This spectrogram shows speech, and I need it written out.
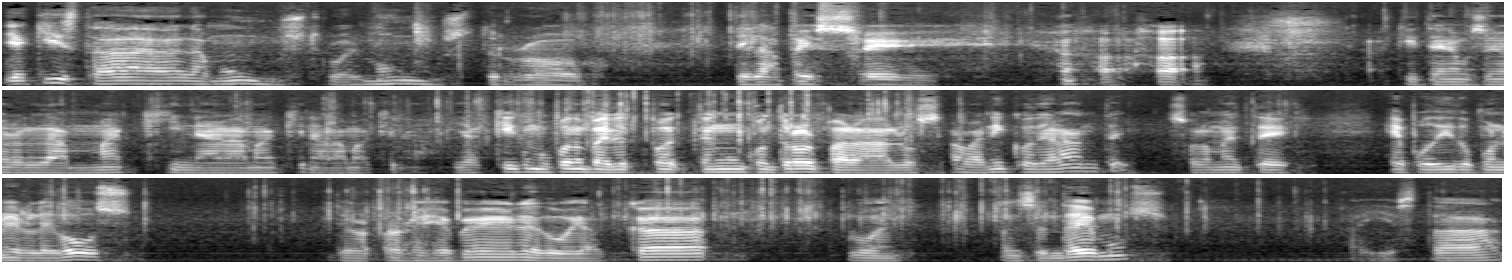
Y aquí está la monstruo, el monstruo de la PC. aquí tenemos, señores, la máquina, la máquina, la máquina. Y aquí, como pueden ver, tengo un control para los abanicos de adelante. Solamente he podido ponerle dos. De RGB, le doy acá. Lo, encendemos. Ahí está.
